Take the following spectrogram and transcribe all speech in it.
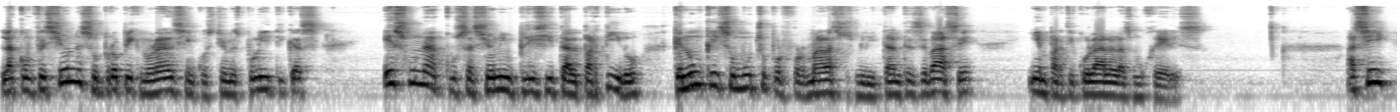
la confesión de su propia ignorancia en cuestiones políticas es una acusación implícita al partido que nunca hizo mucho por formar a sus militantes de base y en particular a las mujeres. Así,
